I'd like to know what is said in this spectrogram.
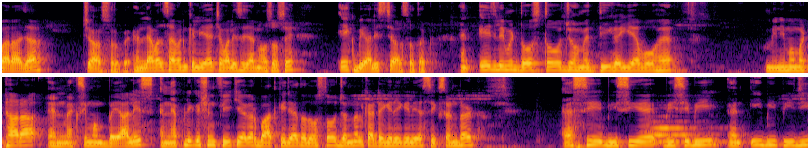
बारह हज़ार चार सौ रुपये एंड लेवल सेवन के लिए है चवालीस हज़ार नौ सौ से एक बयालीस चार सौ तक. एंड एज लिमिट दोस्तों जो हमें दी गई है वो है मिनिमम अट्ठारह एंड मैक्सिमम बयालीस. एंड एप्लीकेशन फ़ी की अगर बात की जाए तो दोस्तों जनरल कैटेगरी के लिए six hundred S C B C A B C B and E B P G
